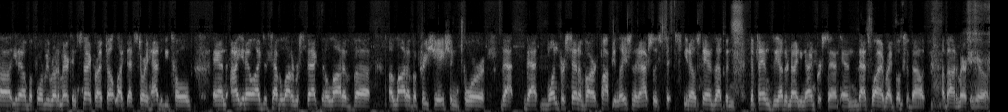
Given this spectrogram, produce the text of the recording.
Uh, you know, before we wrote American Sniper, I felt like that story had to be told, and I, you know, I just have a lot of respect and a lot of uh, a lot of appreciation for that that one percent of our population that actually you know stands up and defends the other ninety nine percent, and that's why I write books about about American heroes.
